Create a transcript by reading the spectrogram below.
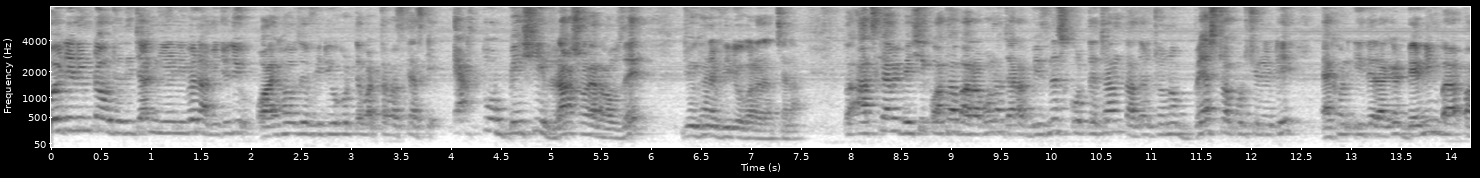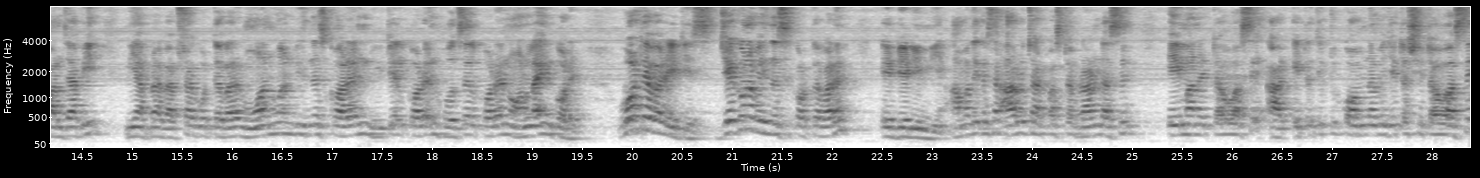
ওই ডেনিমটাও যদি চান, নিয়ে নেবেন। আমি যদি ওয়ার হাউসে ভিডিও করতে পারতাম আজকে আজকে এত বেশি রাশ ওয়ার হাউসে যে ওইখানে ভিডিও করা যাচ্ছে না। তো আজকে আমি বেশি কথা বাড়াবো না, যারা বিজনেস করতে চান, তাদের জন্য বেস্ট অপরচুনিটি এখন ঈদের আগে ডেনিম বা পাঞ্জাবি নিয়ে আপনারা ব্যবসা করতে পারেন। ওয়ান ওয়ান বিজনেস করেন রিটেল করেন হোলসেল করেন অনলাইন করেন হোয়াট এভার ইট ইস যে কোনো বিজনেস করতে পারেন এই ডেনিম নিয়ে। আমাদের কাছে আরও চার পাঁচটা ব্র্যান্ড আছে, এই মানেরটাও আছে, আর এটা যে একটু কম দামে যেটা, সেটাও আছে।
